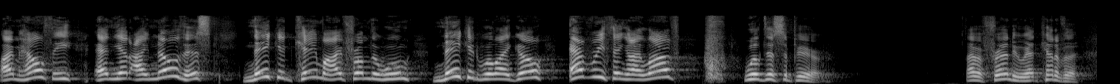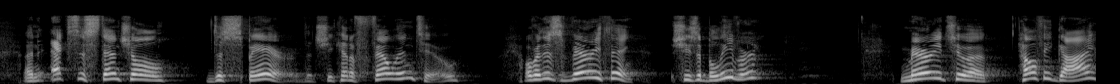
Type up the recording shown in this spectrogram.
I'm healthy, and yet I know this. Naked came I from the womb, naked will I go. Everything I love will disappear. I have a friend who had kind of a, an existential despair that she kind of fell into over this very thing. She's a believer, married to a healthy guy.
